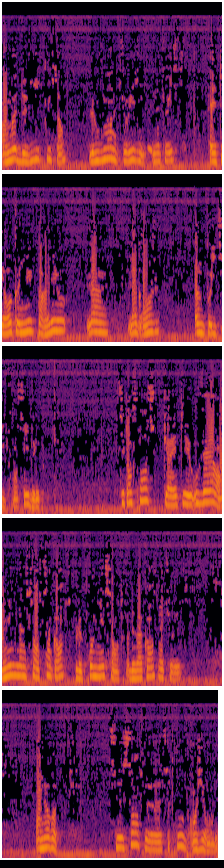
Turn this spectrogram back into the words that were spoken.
un mode de vie plus sain, le mouvement naturiste a été reconnu par Léo La- Lagrange, homme politique français de l'époque. C'est en France qu'a été ouvert en 1950 le premier centre de vacances naturistes. En Europe, ce centre euh, se trouve en Gironde.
